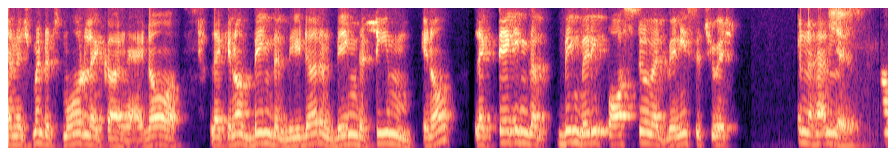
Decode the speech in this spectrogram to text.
management it's more like a, you know like you know being the leader positive at any situation in the hand Yes. so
